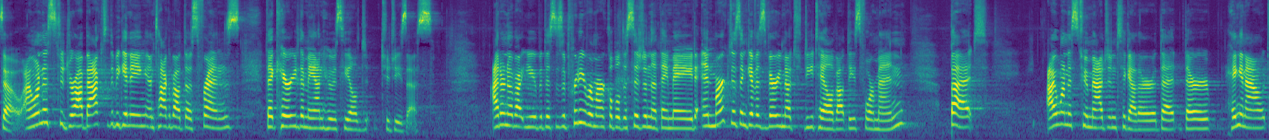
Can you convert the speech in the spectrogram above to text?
So I want us to draw back to the beginning and talk about those friends that carried the man who was healed to Jesus. I don't know about you, but this is a pretty remarkable decision that they made. And Mark doesn't give us very much detail about these four men, but I want us to imagine together that they're hanging out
